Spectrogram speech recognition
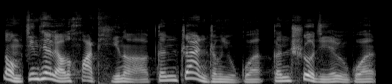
那我们今天聊的话题呢，跟战争有关，跟设计也有关。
